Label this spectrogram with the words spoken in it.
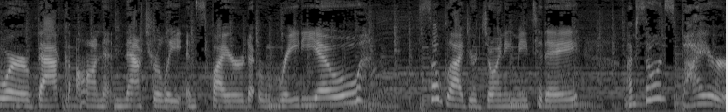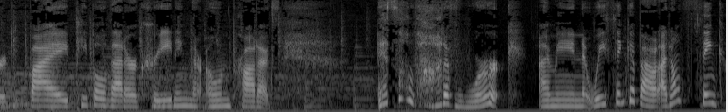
We're back on Naturally Inspired Radio. So glad you're joining me today. I'm so inspired by people that are creating their own products. It's a lot of work. I mean, we think about, I don't think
